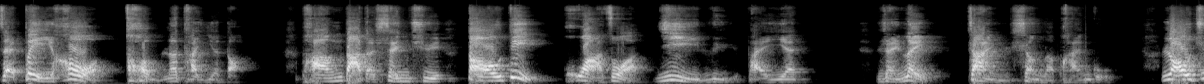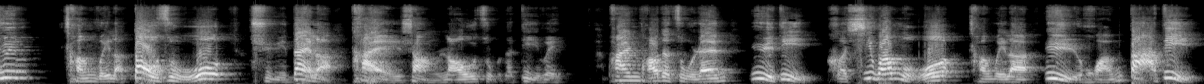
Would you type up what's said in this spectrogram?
在背后捅了他一刀，庞大的身躯倒地，化作一缕白烟。人类战胜了盘古，老君成为了道祖，取代了太上老祖的地位。蟠桃的主人玉帝和西王母成为了玉皇大帝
